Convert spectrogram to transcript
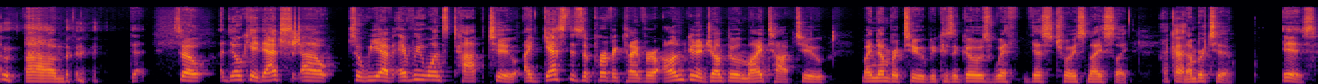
Um, that, so okay, that's uh, so we have everyone's top two. I guess this is a perfect time for. I'm going to jump in with my top two, my number two, because it goes with this choice nicely. Okay. Number two is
